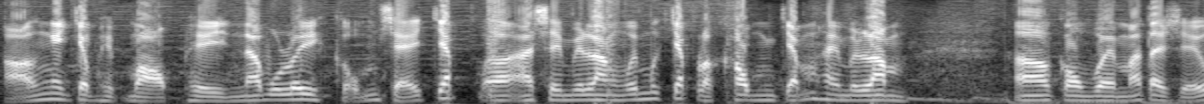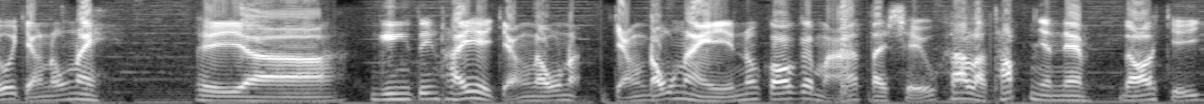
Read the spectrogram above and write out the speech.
ở ngay trong hiệp 1 thì Napoli cũng sẽ chấp à, AC Milan với mức chấp là 0.25 à, còn về mã tài xỉu của trận đấu này thì à, nghiêng tiếng thấy thì trận đấu này, trận đấu này nó có cái mã tài xỉu khá là thấp nha anh em. Đó chỉ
